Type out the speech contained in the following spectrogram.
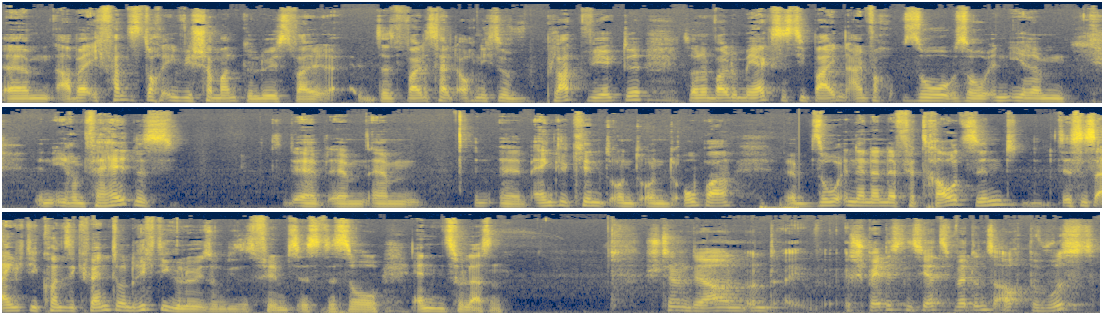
Ähm, aber ich fand es doch irgendwie charmant gelöst, weil das, weil es halt auch nicht so platt wirkte, sondern weil du merkst, dass die beiden einfach so, so in ihrem, in ihrem Verhältnis äh, ähm, ähm, äh, Enkelkind und, und Opa äh, so ineinander vertraut sind, dass es eigentlich die konsequente und richtige Lösung dieses Films ist, das so enden zu lassen. Stimmt, ja, und, und spätestens jetzt wird uns auch bewusst,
